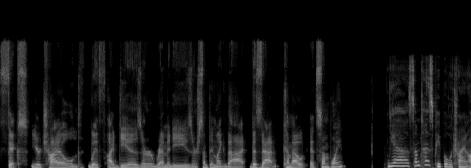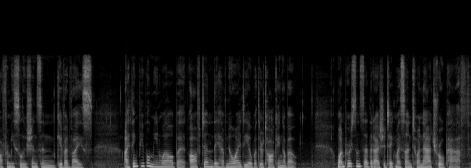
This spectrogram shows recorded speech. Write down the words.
fix your child with ideas or remedies or something like that. Does that come out at some point? Yeah, sometimes people will try and offer me solutions and give advice. I think people mean well, but often they have no idea what they're talking about. One person said that I should take my son to a naturopath,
